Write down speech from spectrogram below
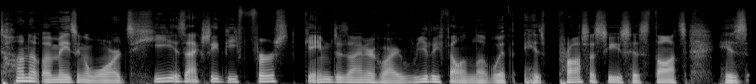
ton of amazing awards. He is actually the first game designer who I really fell in love with. His processes, his thoughts, his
